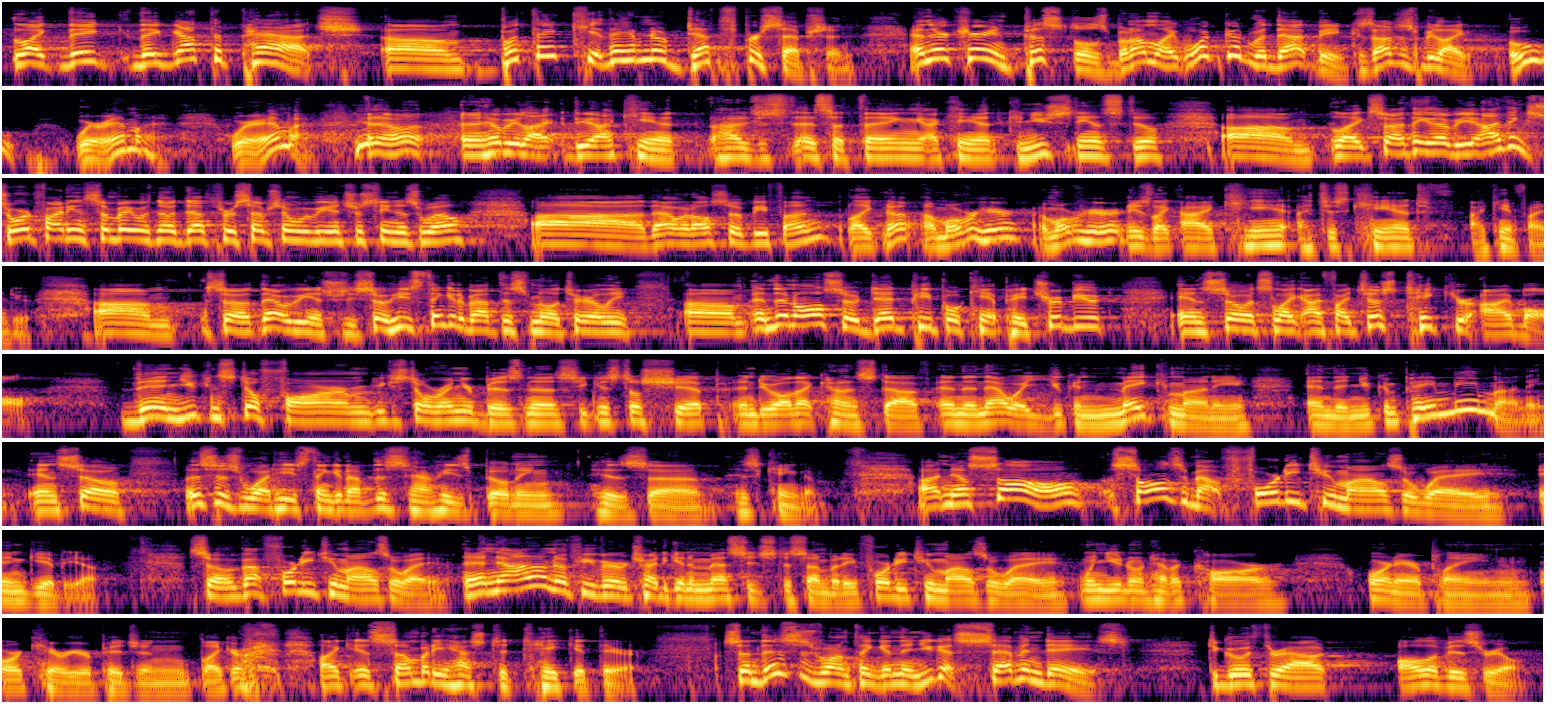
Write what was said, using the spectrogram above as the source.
like they they've got the patch, um, but they they have no depth perception, and they're carrying pistols. But I'm like, what good would that be? Because I'll just be like, ooh, where am I? Where am I? You know, and he'll be like, dude, I can't. I just, it's a thing. I can't. Can you stand still? Um, like, so I think that'd be, I think sword fighting somebody with no depth perception would be interesting as well. Uh, that would also be fun. Like, no, I'm over here. I'm over here. And he's like, I can't, I just can't, I can't find you. Um, so that would be interesting. So he's thinking about this militarily. Um, and then also, dead people can't pay tribute. And so it's like, if I just take your eyeball, then you can still farm, you can still run your business, you can still ship and do all that kind of stuff. And then that way you can make money and then you can pay me money. And so this is what he's thinking of. This is how he's building his, uh, his kingdom. Uh, now, Saul, Saul's about 42 miles away in Gibeah. So about 42 miles away. And now I don't know if you've ever tried to get a message to somebody 42 miles away when you don't have a car or an airplane or a carrier pigeon. Like, like somebody has to take it there. So this is what I'm thinking. Then you got seven days to go throughout all of Israel.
